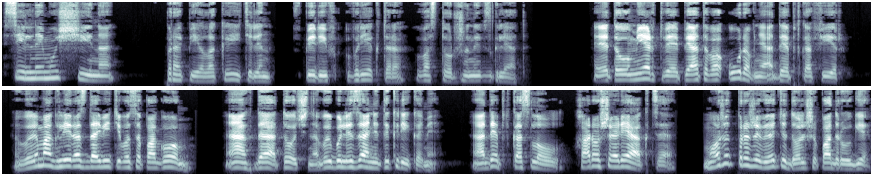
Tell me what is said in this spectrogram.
сильный мужчина, пропела Кейтилин, вперив в ректора восторженный взгляд. Это умертвие пятого уровня, адепт Кафир. Вы могли раздавить его сапогом. Ах, да, точно, вы были заняты криками. Адепт Кослоул, хорошая реакция. Может, проживете дольше подруги,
